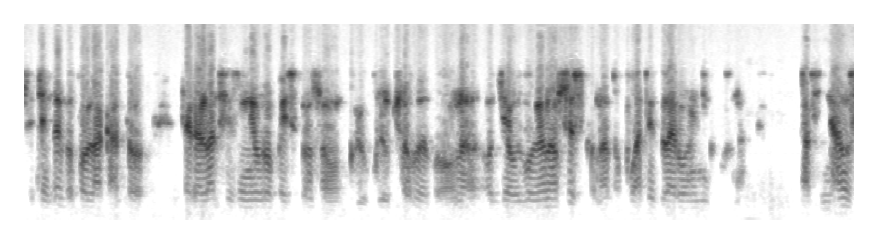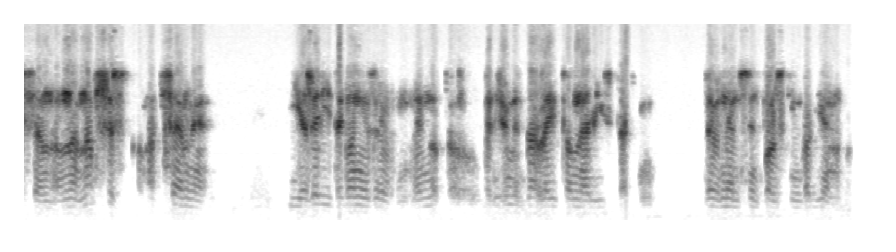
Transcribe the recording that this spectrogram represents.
przeciętnego Polaka, to te relacje z Unią Europejską są kluczowe, bo one oddziaływują na wszystko, na dopłaty dla rolników, na, na finanse, no, na, na wszystko, na ceny. Jeżeli tego nie zrobimy, no to będziemy dalej tonęli z takim wewnętrznym polskim bagienką.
